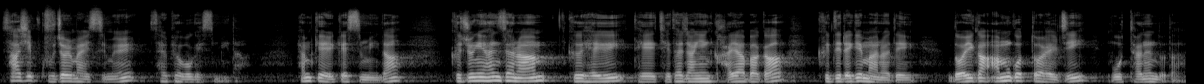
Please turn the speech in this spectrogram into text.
49절 말씀을 살펴보겠습니다. 함께 읽겠습니다. 그 중에 한 사람 그 해의 대제사장인 가야바가 그들에게 말하되 너희가 아무것도 알지 못하는도다.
